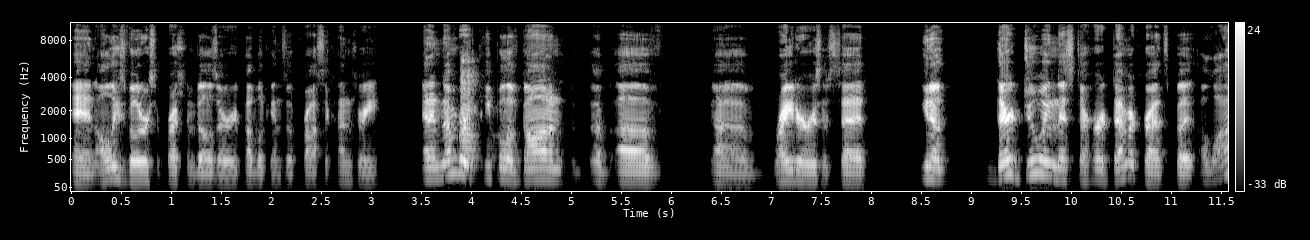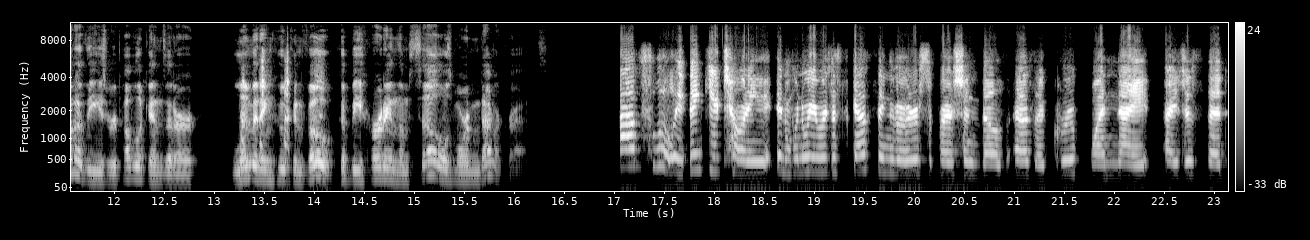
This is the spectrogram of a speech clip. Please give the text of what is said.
and all these voter suppression bills are Republicans across the country. And a number of mm-hmm. people have gone of, of uh, writers have said, you know, they're doing this to hurt Democrats, but a lot of these Republicans that are limiting who can vote could be hurting themselves more than Democrats. Absolutely. Thank you, Tony. And when we were discussing voter suppression bills as a group one night, I just said,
